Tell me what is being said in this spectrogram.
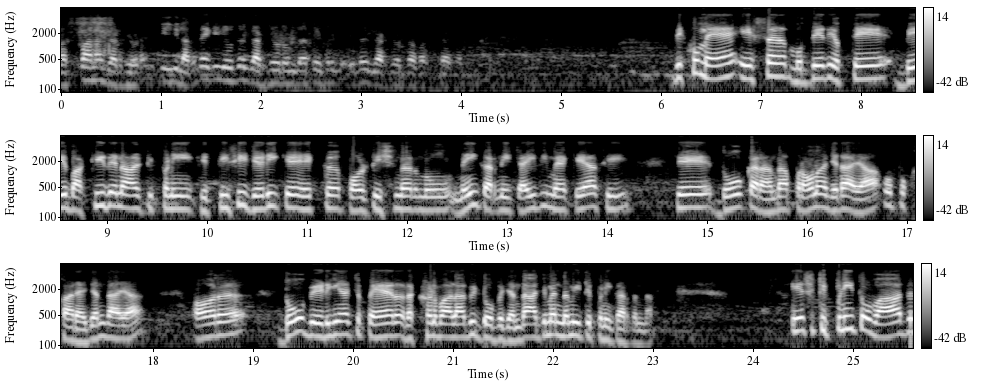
ਬਸਪਾ ਨਾਲ ਗੱਠਜੋੜ ਕੀ ਲੱਗਦਾ ਕਿ ਉਧਰ ਗੱਠਜੋੜ ਹੁੰਦਾ ਤੇ ਇਧਰ ਇਧਰ ਗੱਠਜੋੜ ਦਾ ਫ਼ਰਕ ਪੈ ਸਕਦਾ? ਦੇਖੋ, ਮੈਂ ਇਸ ਮੁੱਦੇ ਦੇ ਉੱਤੇ ਬੇਬਾਕੀ ਦੇ ਨਾਲ ਟਿੱਪਣੀ ਕੀਤੀ ਸੀ, ਜਿਹੜੀ ਕਿ ਇੱਕ ਪੋਲੀਟੀਸ਼ੀਅਨਰ ਨੂੰ ਨਹੀਂ ਕਰਨੀ ਚਾਹੀਦੀ। ਮੈਂ ਕਿਹਾ ਸੀ ਕਿ ਦੋ ਘਰਾਂ ਦਾ ਪ੍ਰਾਹੁਣਾ ਜਿਹੜਾ ਆ, ਉਹ ਭੁੱਖਾ ਰਹਿ ਜਾਂਦਾ ਆ ਔਰ ਦੋ ਬੇੜੀਆਂ 'ਚ ਪੈਰ ਰੱਖਣ ਵਾਲਾ ਵੀ ਡੁੱਬ ਜਾਂਦਾ। ਅੱਜ ਮੈਂ ਨਵੀਂ ਟਿੱਪਣੀ ਕਰ ਦਿੰਦਾ। ਇਸ ਟਿੱਪਣੀ ਤੋਂ ਬਾਅਦ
